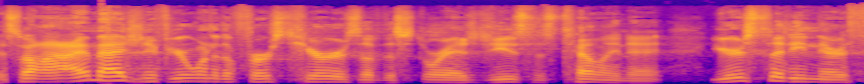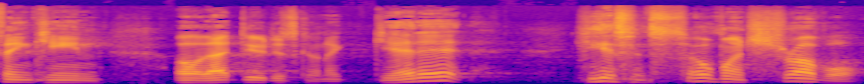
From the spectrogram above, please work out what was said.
so I imagine if you're one of the first hearers of the story as Jesus is telling it, you're sitting there thinking, oh, that dude is going to get it. He is in so much trouble.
